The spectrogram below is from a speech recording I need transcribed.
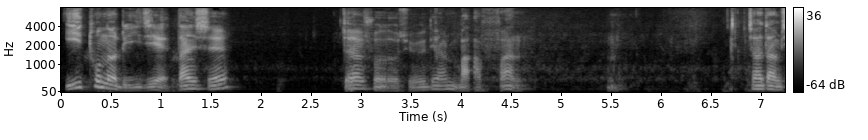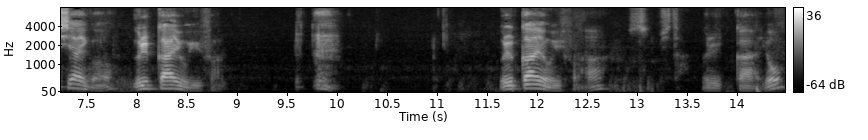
一톤을理解，但是这样说的是有点麻烦。 자, 다음 시야 이거. 을까요 위파. 을까요 위파. 씁시다. 을까요?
